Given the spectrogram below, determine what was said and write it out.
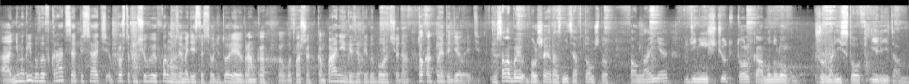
А не могли бы вы вкратце описать просто ключевые формы взаимодействия с аудиторией в рамках вот ваших компаний, газеты Выборча, да? То, как вы это делаете? Но самая большая разница в том, что по онлайне люди не ищут только монологу журналистов или там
